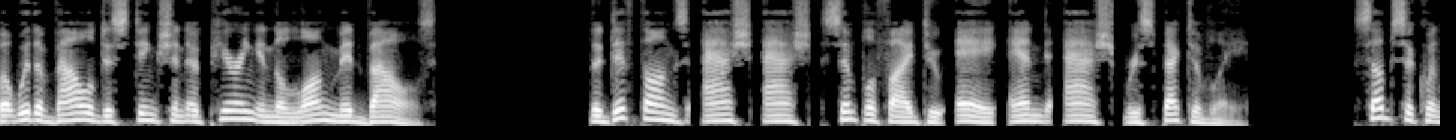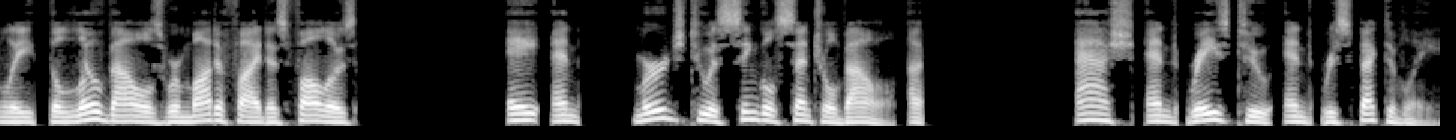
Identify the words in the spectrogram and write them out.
but with a vowel distinction appearing in the long mid vowels. The diphthongs, ash, ash, simplified to, a, and, ash, respectively. Subsequently, the low vowels were modified as follows a, and, merged to a single central vowel, a, ash, and, raised to, and, respectively.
